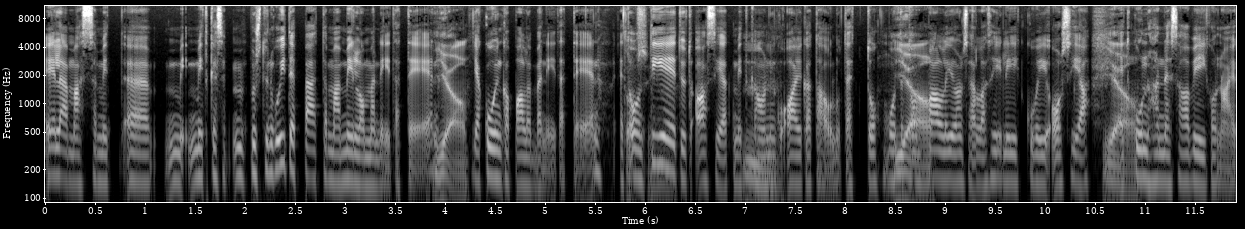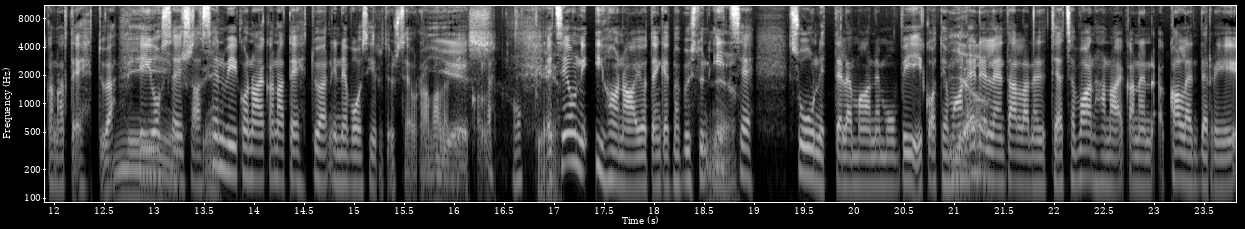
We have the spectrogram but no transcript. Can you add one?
elämässä, mit, äh, mi- mitkä se, mä pystyn niinku itse päättämään, milloin mä niitä teen Joo. ja kuinka paljon mä niitä teen. Et on tietyt asiat, mitkä mm. on niinku aikataulutettu, mutta Joo. on paljon sellaisia liikkuvia osia, että kunhan ne saa viikon aikana tehtyä. Niin ja jos ei saa sen viikon aikana tehtyä, niin ne voi siirtyä seuraavalle Yes. viikolle. Okei. Et se on ihanaa jotenkin, että mä pystyn Joo. itse suunnittelemaan ne mun viikot. Ja mä oon Joo. edelleen tällainen, että se vanhanaikainen kalenteri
